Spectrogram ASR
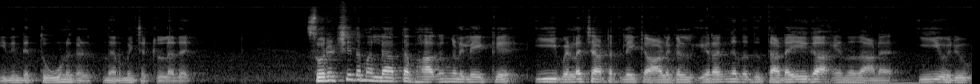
ഇതിന്റെ തൂണുകൾ നിർമ്മിച്ചിട്ടുള്ളത്. സുരക്ഷിതമല്ലാത്ത ഭാഗങ്ങളിലേക്ക് ഈ വെള്ളച്ചാട്ടത്തിലേക്ക് ആളുകൾ ഇറങ്ങുന്നത് തടയുക എന്നതാണ് ഈ ഒരു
